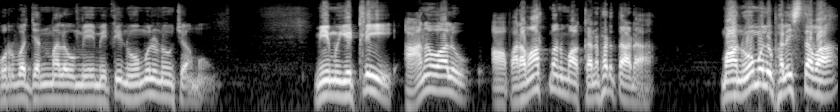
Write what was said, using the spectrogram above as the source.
పూర్వజన్మలో మేమెట్టి నోములు నూచాము. మేము ఎట్లి ఆనవాలు ఆ పరమాత్మను మాకు కనపడతాడా? మా నోములు ఫలిస్తావా?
